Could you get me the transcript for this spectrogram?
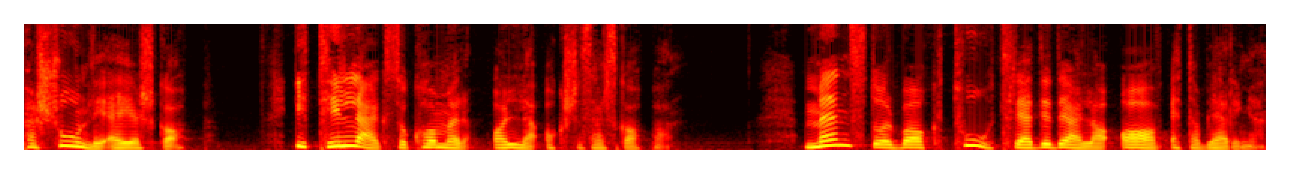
personlig eierskap. I tillegg så kommer alle aksjeselskapene. Menn står bak to tredjedeler av etableringen.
